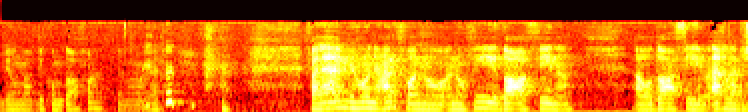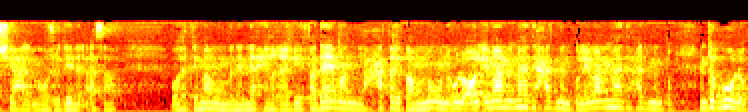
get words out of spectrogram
اليوم بكم ضعفا. فالأئمة هون عرفوا إنه إنه في ضعف فينا أو ضعف في أغلب الشيعة الموجودين للأسف. واهتمامهم من الناحية الغيبيه فدايما حتى يطمنون يقولوا آه الإمام المهدي حد منكم الإمام المهدي حد منكم. انتبهوا له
